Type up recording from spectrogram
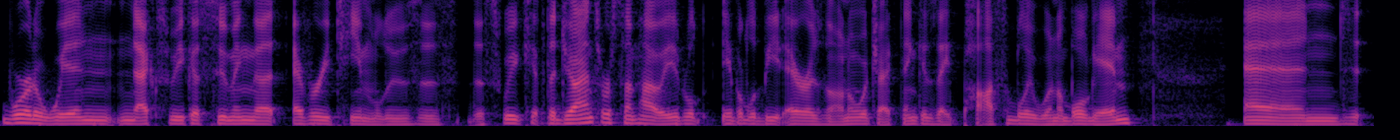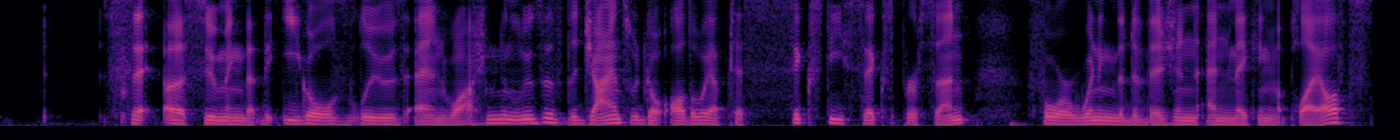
were to win next week, assuming that every team loses this week, if the Giants were somehow able able to beat Arizona, which I think is a possibly winnable game, and assuming that the Eagles lose and Washington loses, the Giants would go all the way up to 66% for winning the division and making the playoffs.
